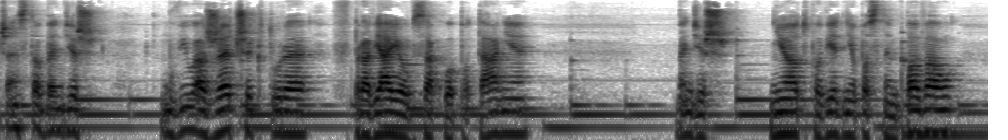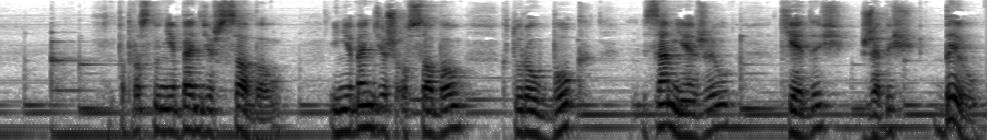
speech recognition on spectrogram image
często będziesz mówiła rzeczy, które wprawiają w zakłopotanie, będziesz nieodpowiednio postępował, po prostu nie będziesz sobą i nie będziesz osobą, którą Bóg zamierzył kiedyś, żebyś był.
